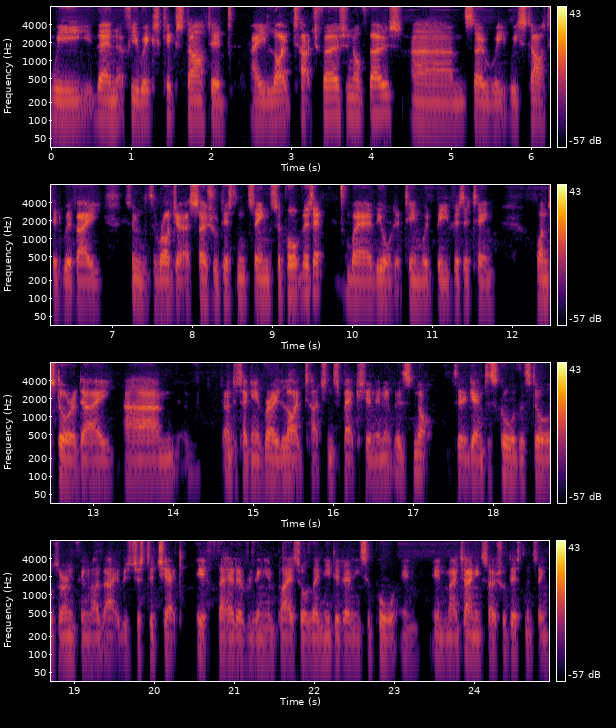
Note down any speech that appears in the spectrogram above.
we then a few weeks kick-started a light touch version of those. Um, so we, we started with a, similar to Roger, a social distancing support visit where the audit team would be visiting one store a day, undertaking a very light touch inspection. And it was not to again to score the stores or anything like that. It was just to check if they had everything in place or they needed any support in in maintaining social distancing.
